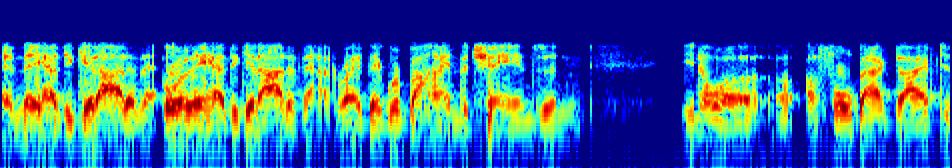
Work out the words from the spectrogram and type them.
and they had to get out of that, or they had to get out of that, right? They were behind the chains, and you know, a, a fullback dive to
